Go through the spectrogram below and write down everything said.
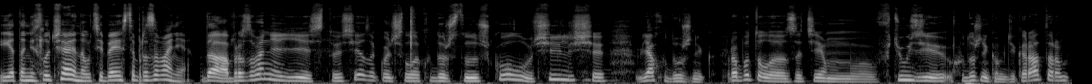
И это не случайно, у тебя есть образование. Да, образование есть. То есть я закончила художественную школу, училище. Я художник. Работала затем в ТЮЗе художником-декоратором.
